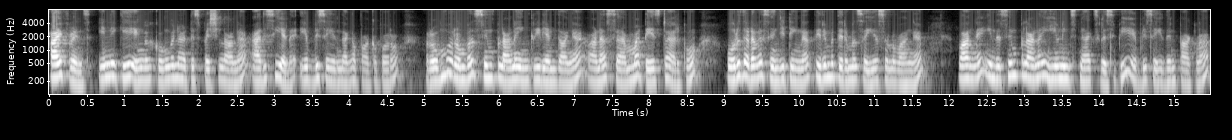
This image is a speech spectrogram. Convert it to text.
ஹாய் ஃப்ரெண்ட்ஸ் இன்றைக்கி எங்கள் கொங்கு நாட்டு ஸ்பெஷலான அரிசி எடை எப்படி செய்யறதாங்க பார்க்க போகிறோம் ரொம்ப ரொம்ப சிம்பிளான இன்க்ரீடியன்ட் தாங்க. ஆனால் செம்ம டேஸ்ட்டாக இருக்கும். ஒரு தடவை செஞ்சிட்டிங்கன்னா திரும்ப திரும்ப செய்ய சொல்லுவாங்க. வாங்க இந்த சிம்பிளான ஈவினிங் ஸ்நாக்ஸ் ரெசிபி எப்படி செய்யுதுன்னு பார்க்கலாம்.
